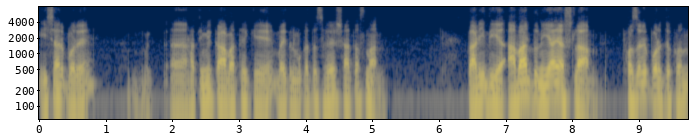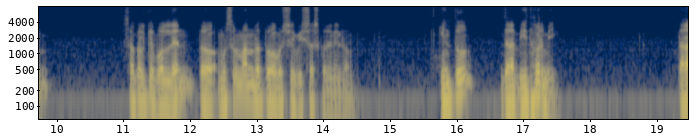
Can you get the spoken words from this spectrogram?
ঈশার পরে হাতিমি কাবা থেকে বাইতুল মুকাদ্দাস হয়ে সাত আসমান পাড়ি দিয়ে আবার দুনিয়ায় আসলাম। ফজরের পর যখন সকলকে বললেন, তো মুসলমানরা তো অবশ্যই বিশ্বাস করে নিল। কিন্তু যারা বিধর্মী, তারা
